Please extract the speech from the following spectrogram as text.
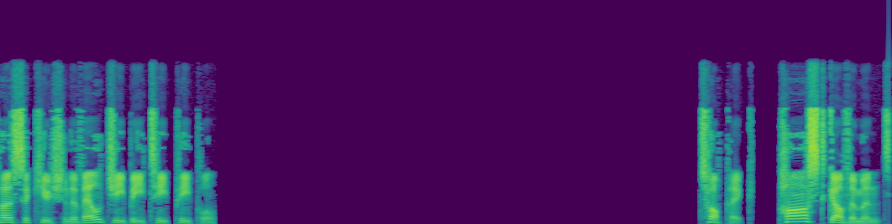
persecution of LGBT people. Topic: Past governments.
